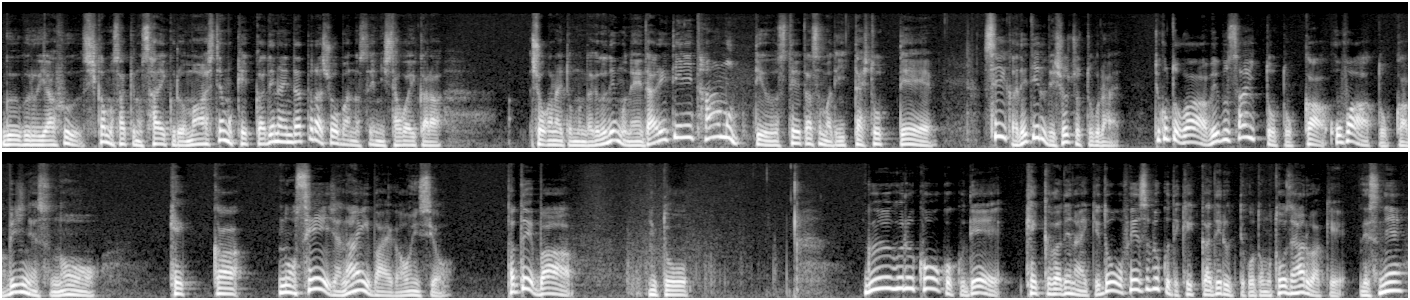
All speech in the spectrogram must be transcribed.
Google、Yahoo、しかもさっきのサイクルを回しても結果出ないんだったら商売のせいにした方がいいからしょうがないと思うんだけど、でもね、代理店に頼むっていうステータスまで行った人って、成果出てるでしょちょっとぐらい。ってことは、ウェブサイトとかオファーとかビジネスの結果のせいじゃない場合が多いんですよ。例えば、えっと、Google 広告で結果が出ないけど、Facebook で結果が出るってことも当然あるわけですね。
